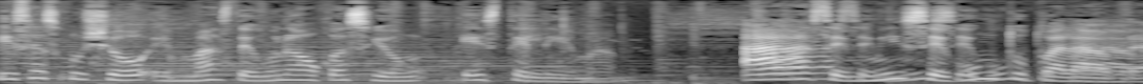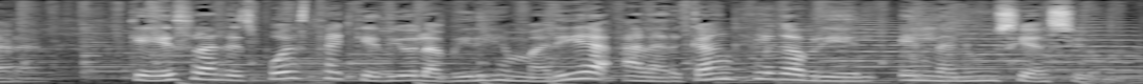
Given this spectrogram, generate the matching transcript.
y se escuchó en más de una ocasión este lema, hágase en mí según tu palabra, que es la respuesta que dio la Virgen María al Arcángel Gabriel en la Anunciación.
